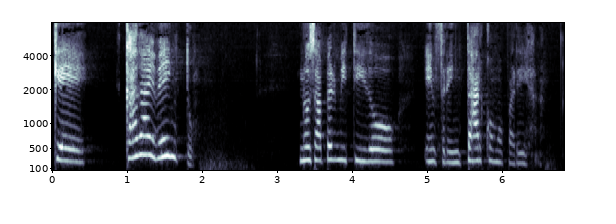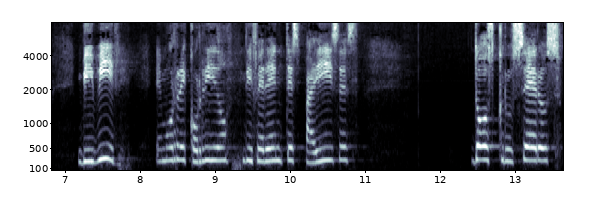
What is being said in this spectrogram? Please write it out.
que cada evento nos ha permitido enfrentar como pareja, vivir. Hemos recorrido diferentes países, dos cruceros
